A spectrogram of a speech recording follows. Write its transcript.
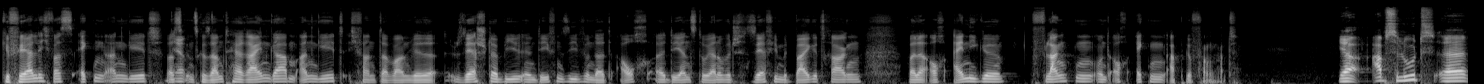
gefährlich, was Ecken angeht, was ja. insgesamt Hereingaben angeht. Ich fand, da waren wir sehr stabil in Defensive und da hat auch äh, Dejan Stojanovic sehr viel mit beigetragen, weil er auch einige Flanken und auch Ecken abgefangen hat. Ja, absolut. Äh,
